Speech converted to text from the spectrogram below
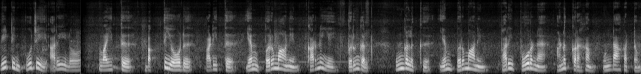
வீட்டின் பூஜை அறையிலோ வைத்து பக்தியோடு படித்து எம் பெருமானின் கருணையை பெறுங்கள். உங்களுக்கு எம் பெருமானின் பரிபூர்ண அனுக்கிரகம் உண்டாகட்டும்.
